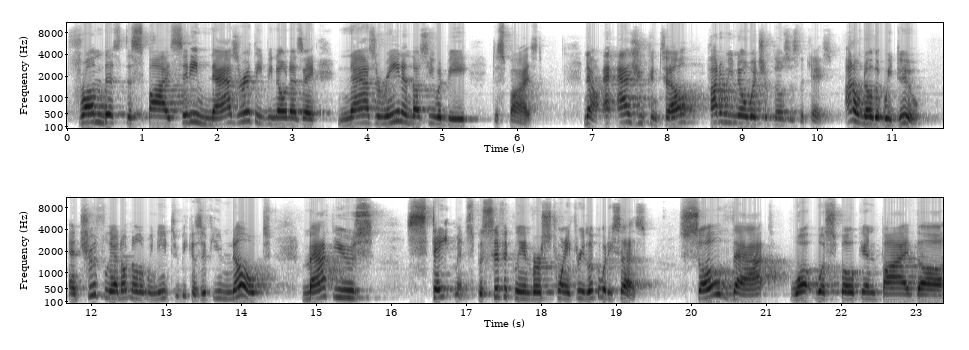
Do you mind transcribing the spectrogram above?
from this despised city, Nazareth, he'd be known as a Nazarene, and thus he would be despised. Now, as you can tell, how do we know which of those is the case? I don't know that we do. And truthfully, I don't know that we need to, because if you note Matthew's statement, specifically in verse 23. Look at what he says. So that what was spoken by the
